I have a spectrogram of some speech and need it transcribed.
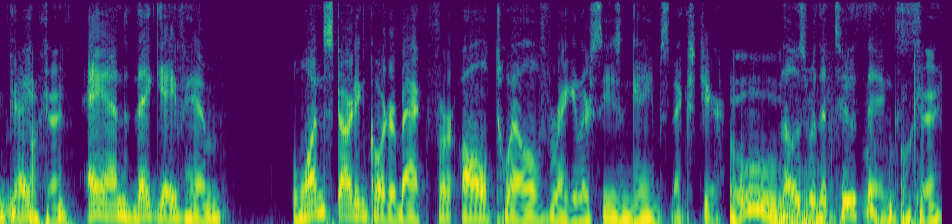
Okay. Okay. And they gave him one starting quarterback for all 12 regular season games next year. Oh. Those were the two things Okay.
